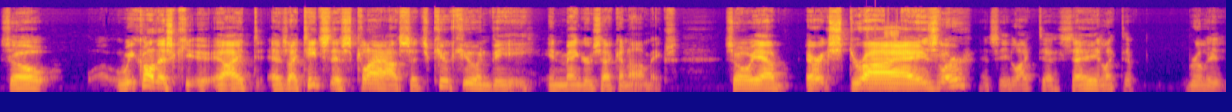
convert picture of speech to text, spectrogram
So, we call this, I, as I teach this class, it's QQ and V in Menger's economics. So, we have Eric Streissler, as he like to say, he like to really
